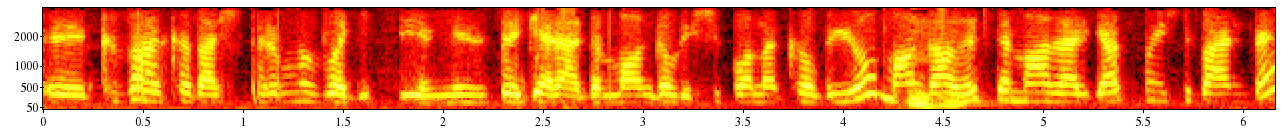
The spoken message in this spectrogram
e, kız arkadaşlarımızla gittiğimizde genelde mangal işi bana kalıyor. Mangal ve semaver yakma işi bende.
